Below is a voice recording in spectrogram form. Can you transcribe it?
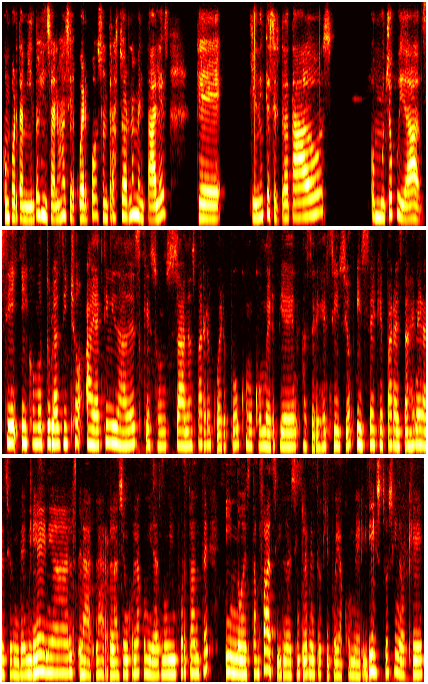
comportamientos insanos hacia el cuerpo son trastornos mentales que tienen que ser tratados con mucho cuidado. Sí, y como tú lo has dicho, hay actividades que son sanas para el cuerpo, como comer bien, hacer ejercicio. Y sé que para esta generación de millennials, la, la relación con la comida es muy importante y no es tan fácil, no es simplemente aquí voy a comer y listo, sino que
